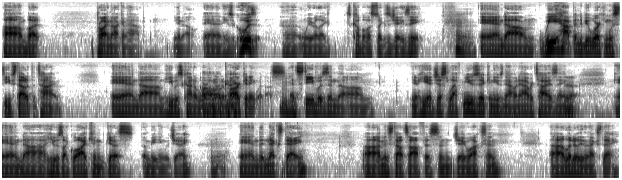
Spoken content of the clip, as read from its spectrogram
um, but probably not going to happen, you know? And he's like, who is it? Uh, and we were like, it's a couple of us like it's Jay Z. And um, we happened to be working with Steve Stoute at the time, and um, he was kind of working Oh, on the marketing with us. And Steve was in the, um, you know, he had just left music and he was now in advertising. Yeah. And uh, he was like, "Well, I can get us a meeting with Jay." And the next day, uh, I'm in Stoute's office, and Jay walks in. Uh, literally the next day,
